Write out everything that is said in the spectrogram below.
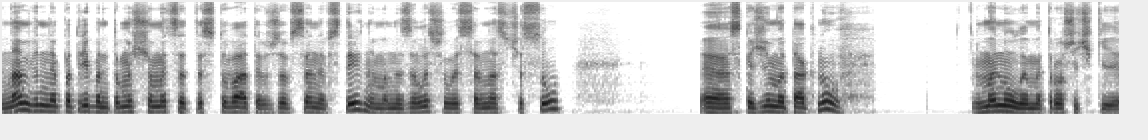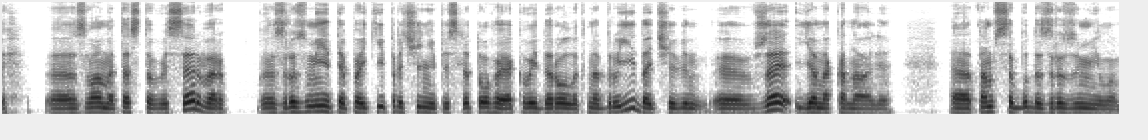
Нам він не потрібен, тому що ми це тестувати вже все не встигнемо. Не залишилося в нас часу. Е, Скажімо так, ну, минули ми трошечки е, з вами тестовий сервер. Е, Зрозумієте, по якій причині після того, як вийде ролик на друїда, чи він вже є на каналі. Там все буде зрозуміло.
